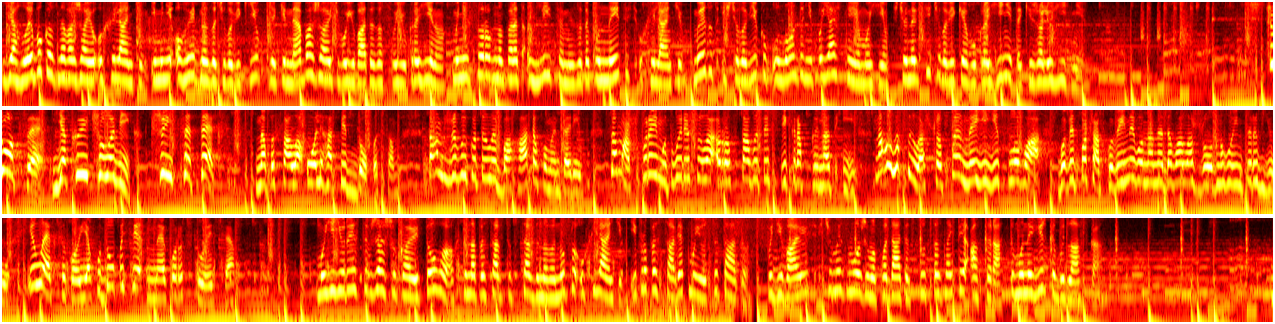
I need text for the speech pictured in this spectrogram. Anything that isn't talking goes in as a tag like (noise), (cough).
Я глибоко зневажаю ухилянтів, і мені огидно за чоловіків, які не бажають воювати за свою країну. Мені соромно перед англійцями за таку ницість ухилянтів. Ми тут із чоловіком у Лондоні пояснюємо їм, що не всі чоловіки в Україні такі жалюгідні. Що це? Який чоловік? Чий це текст? Написала Ольга під дописом. Там вже викотили багато коментарів. Сама ж Фреймут вирішила розставити всі крапки над і. Наголосила, що це не її слова, бо від початку війни вона не давала жодного інтерв'ю і лексикою, як у дописі, не користується. Мої юристи вже шукають того, хто написав цю псевдоновину про ухилянтів і прописав як мою цитату. Сподіваюсь, що ми зможемо подати в суд та знайти автора. Тому не вірте, будь ласка.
